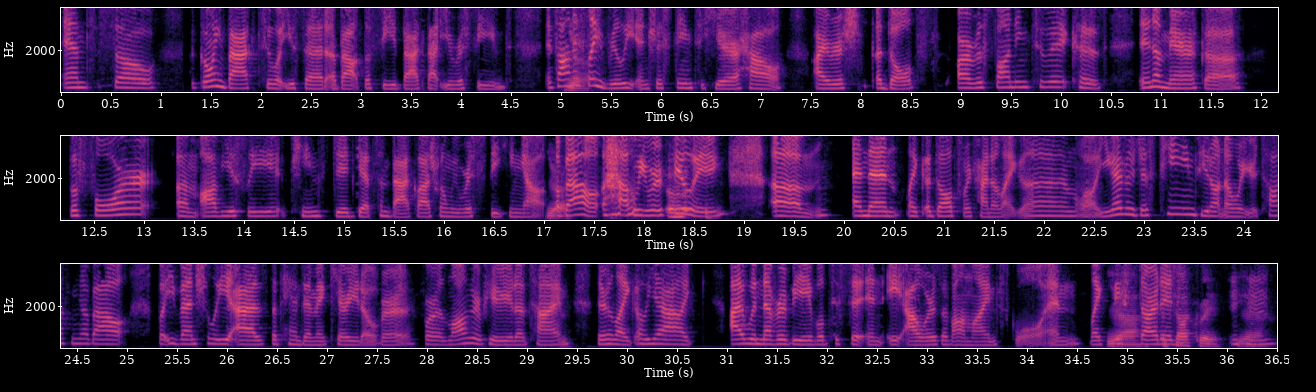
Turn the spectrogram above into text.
And so, going back to what you said about the feedback that you received, it's Yeah. honestly really interesting to hear how Irish adults are responding to it. Because in America, before, um, obviously, teens did get some backlash when we were speaking out Yes. about how we were Uh, feeling. Um, and then, like, adults were kind of like, uh, well, you guys are just teens. You don't know what you're talking about. But eventually, as the pandemic carried over for a longer period of time, they're like, oh, yeah, like I would never be able to sit in eight hours of online school. And like they started. exactly. Yeah. Mhm.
